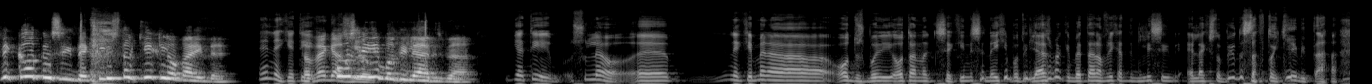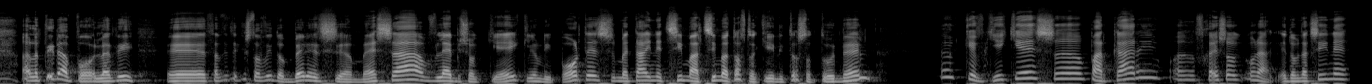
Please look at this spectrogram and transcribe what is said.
Δικό τους είναι, κλειστό κύκλωμα είναι. Ε, ναι, γιατί... Το Πώς είχε μποτιλιάρισμα; Γιατί, σου λέω, ε, είναι και εμένα όντως μπορεί όταν ξεκίνησε να είχε ποτηλιάσμα και μετά να βρήκα την λύση ελαχιστοποιώντας τα αυτοκίνητα. Αλλά τι να πω, δηλαδή ε, θα δείτε και στο βίντεο. Μπαίνει μέσα, βλέπεις, OK, κλείνουν οι πόρτες, μετά είναι τσίμα τσίμα το αυτοκίνητο στο τούνελ ε, και βγήκες, ε, παρκάρει. Ε, ευχαριστώ. Ωραία. Εν τω μεταξύ είναι.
